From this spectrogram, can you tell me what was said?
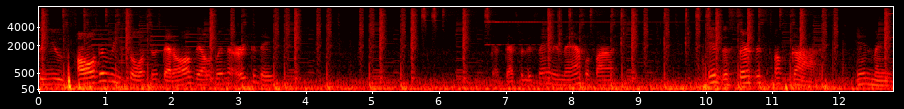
to use all the resources that are available in the earth today. that's what it's saying in the Amplified in the service of God in man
